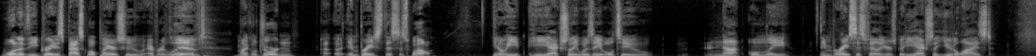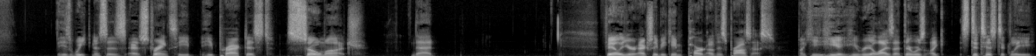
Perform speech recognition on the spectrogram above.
One of the greatest basketball players who ever lived michael jordan uh, uh embraced this as well. You know, he he actually was able to not only embrace his failures, but he actually utilized his weaknesses as strengths. He he practiced so much that failure actually became part of his process. Like he he he realized that there was like statistically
